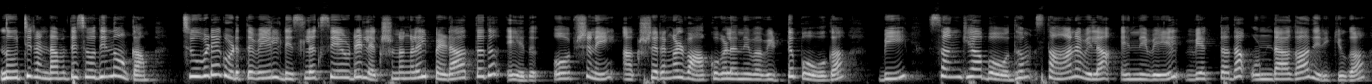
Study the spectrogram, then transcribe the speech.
നൂറ്റി രണ്ടാമത്തെ ചോദ്യം നോക്കാം. ചുവടെ കൊടുത്തവയിൽ ഡിസ്ലക്സിയയുടെ ലക്ഷണങ്ങളിൽ പെടാത്തത് ഏത്? ഓപ്ഷൻ എ അക്ഷരങ്ങൾ വാക്കുകൾ എന്നിവ വിട്ടുപോവുക. ബി സംഖ്യാബോധം സ്ഥാനവില എന്നിവയിൽ വ്യക്തത ഉണ്ടാകാതിരിക്കുക.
